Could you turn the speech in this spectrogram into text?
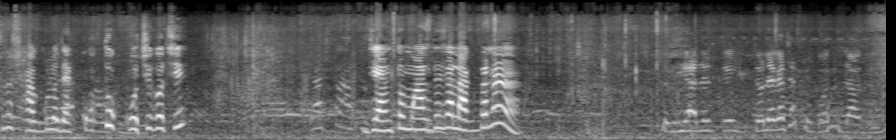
শুধু শাকগুলো দেখ কত কচি কচি। জ্যান্ত মাছ দিয়ে যা লাগবে না? চলে গেছে যাওয়ার জন্য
